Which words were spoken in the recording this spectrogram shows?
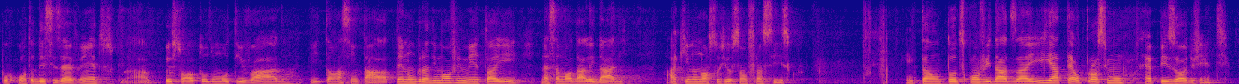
por conta desses eventos, o pessoal todo motivado. Então assim, tá tendo um grande movimento aí nessa modalidade aqui no nosso Rio São Francisco. Então, todos convidados aí e até o próximo episódio, gente.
